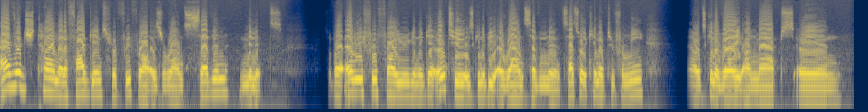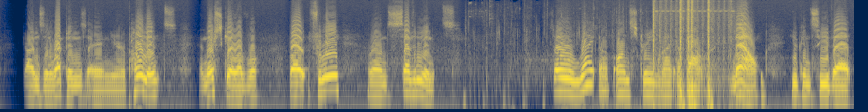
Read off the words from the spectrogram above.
average time out of five games for free-for-all is around seven minutes. So about every free-for-all you're going to get into is going to be around seven minutes. That's what it came up to for me. Now, it's going to vary on maps and guns and weapons and your opponents and their skill level. But for me, around seven minutes. So right up on screen right about now, you can see that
